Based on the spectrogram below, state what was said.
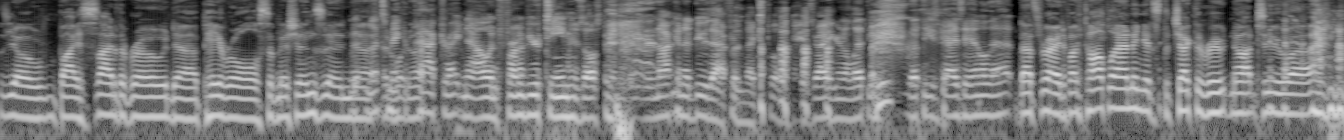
you know by side of the road uh, payroll submissions and uh, Let's and make a whatnot. pact right now in front of your team who's also you're not going to do that for the next 12 days, right? You're going to let these let these guys handle that. That's right. If I'm top landing, it's to check the route, not to uh,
